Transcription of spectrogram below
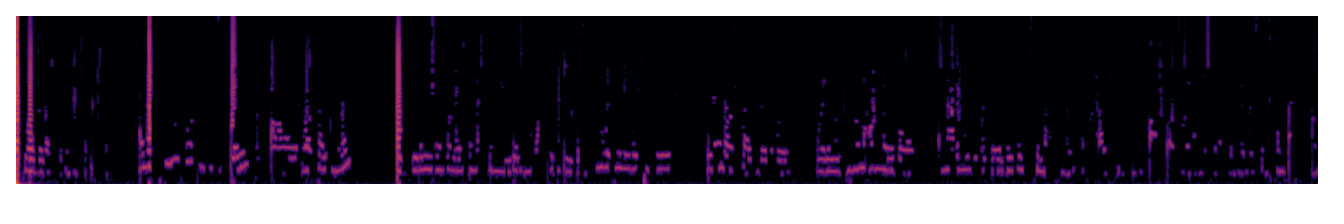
upload the rest of the information. And that seems to be both our website owners of getting the information that you needed and wanted to do to do what you needed to do, and our site visitors, where they would come on mobile and having to do with their business connection and how to platform and understand the business impact on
